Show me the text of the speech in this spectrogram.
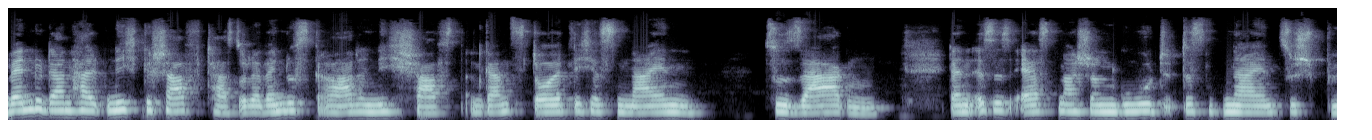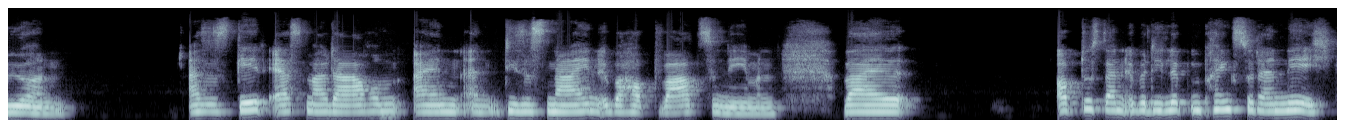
wenn du dann halt nicht geschafft hast oder wenn du es gerade nicht schaffst, ein ganz deutliches Nein zu sagen, dann ist es erstmal schon gut, das Nein zu spüren. Also es geht erstmal darum, ein, ein, dieses Nein überhaupt wahrzunehmen, weil ob du es dann über die Lippen bringst oder nicht,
